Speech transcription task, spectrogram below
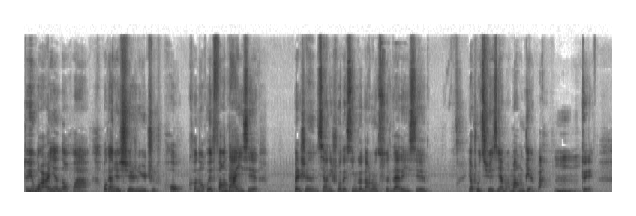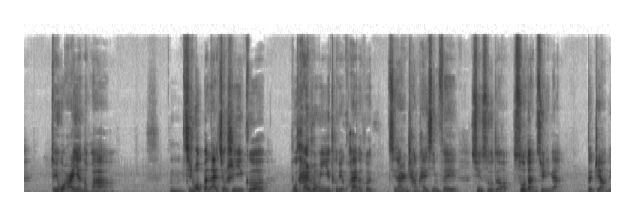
对于我而言的话，我感觉学日语之后可能会放大一些本身像你说的性格当中存在的一些，要说缺陷嘛，盲点吧。嗯对，对于我而言的话，嗯，其实我本来就是一个不太容易特别快的和其他人敞开心扉、迅速的缩短距离感的这样的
